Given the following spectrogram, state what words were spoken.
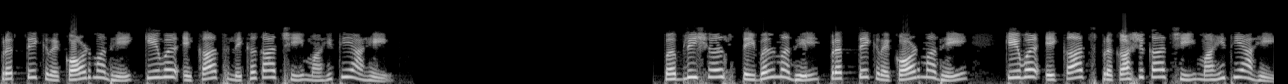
प्रत्येक रेकॉर्डमध्ये केवळ एकाच लेखकाची माहिती आहे. पब्लिशर्स टेबल मधील प्रत्येक रेकॉर्डमध्ये केवळ एकाच प्रकाशकाची माहिती आहे.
